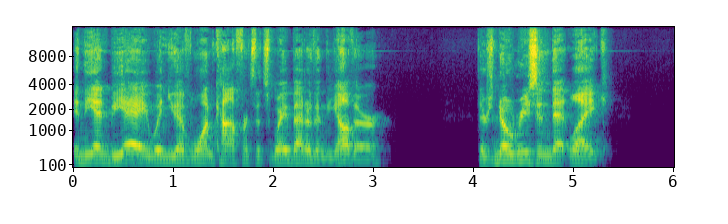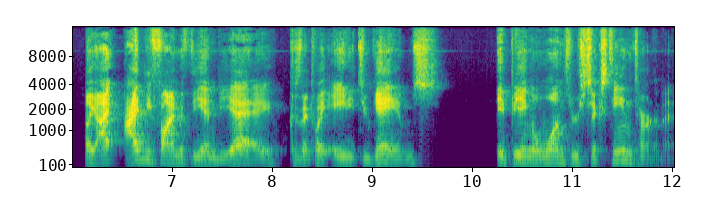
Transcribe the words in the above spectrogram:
in the NBA, when you have one conference that's way better than the other, there's no reason that like like I, I'd be fine with the NBA because they play 82 games, it being a one through 16 tournament.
